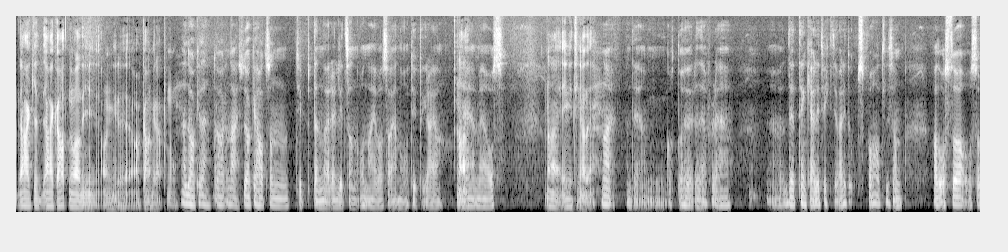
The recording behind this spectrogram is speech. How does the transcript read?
Jeg har, ikke, jeg har ikke hatt noe av de angre, Jeg har ikke angra på noe. Nei, du har ikke det? Du har, nei, så du har ikke hatt sånn typ, den der litt sånn 'Å nei, hva sa jeg nå?' type greia med, med, oss? Nei, ingenting av det. Nei, men Det er godt å høre det, for det, det tenker jeg er litt viktig å være litt obs på. At liksom at også, også,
